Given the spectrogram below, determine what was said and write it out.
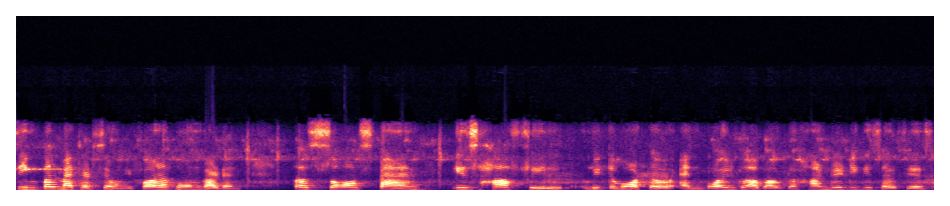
simple method से होंगी for a home garden a saucepan is half filled with water and boiled to about 100 degree celsius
